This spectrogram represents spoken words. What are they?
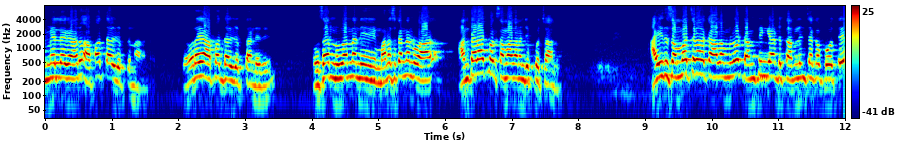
ఎమ్మెల్యే గారు అబద్ధాలు చెప్తున్నారంట. ఎవరైనా అబద్ధాలు చెప్తాండేది? ఒకసారి నువ్వన్నా నీ మనసు కన్నా నువ్వు అంతరాత్మక సమాధానం చెప్పు చాలు. ఐదు సంవత్సరాల కాలంలో డంపింగ్ యార్డు తరలించకపోతే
